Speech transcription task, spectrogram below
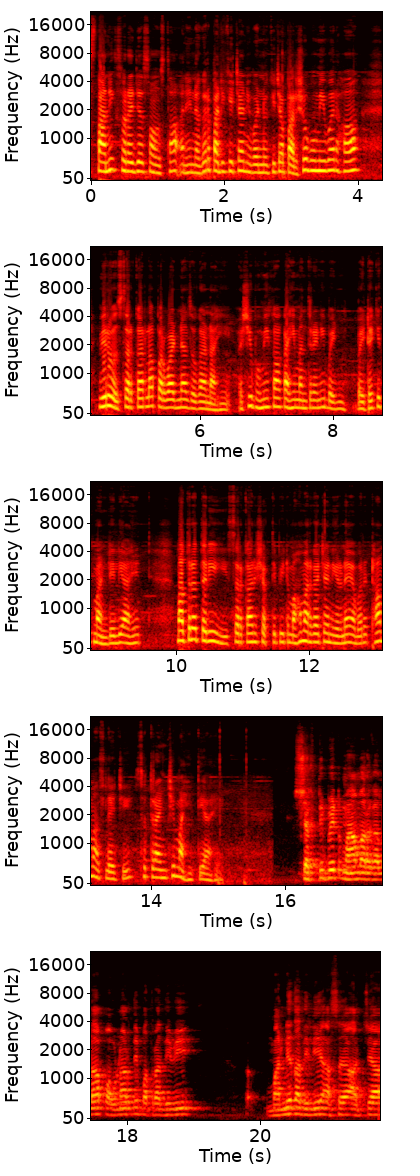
स्थानिक स्वराज्य संस्था आणि नगरपालिकेच्या निवडणुकीच्या पार्श्वभूमीवर हा विरोध सरकारला परवाडण्याजोगा नाही अशी भूमिका काही मंत्र्यांनी बै बैठकीत मांडलेली आहे. मात्र तरीही सरकार शक्तीपीठ महामार्गाच्या निर्णयावर ठाम असल्याची सूत्रांची माहिती आहे. शक्तिपीठ महामार्गाला पवनार ते पत्रादेवी मान्यता दिली असं आजच्या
